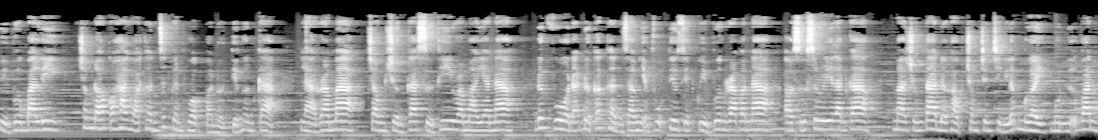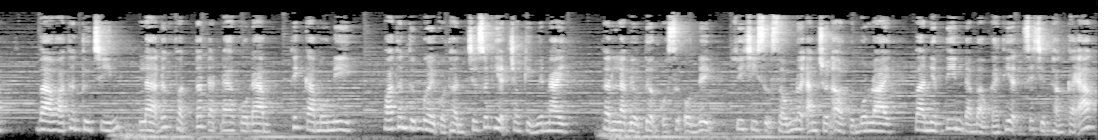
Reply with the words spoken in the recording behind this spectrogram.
thủy vương Bali, trong đó có hai hóa thân rất quen thuộc và nổi tiếng hơn cả là Rama trong trường ca sử thi Ramayana. Đức vua đã được các thần giao nhiệm vụ tiêu diệt quỷ vương Ravana ở xứ Sri Lanka mà chúng ta được học trong chương trình lớp 10 môn ngữ văn. Và hóa thân thứ 9 là Đức Phật Tất Đạt Đa Cô Đàm, Thích Ca Mâu Ni. Hóa thân thứ 10 của thần chưa xuất hiện trong kỷ nguyên này. Thần là biểu tượng của sự ổn định, duy trì sự sống nơi ăn trốn ở của muôn loài và niềm tin đảm bảo cái thiện sẽ chiến thắng cái ác.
